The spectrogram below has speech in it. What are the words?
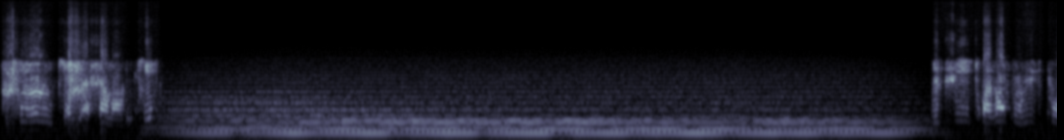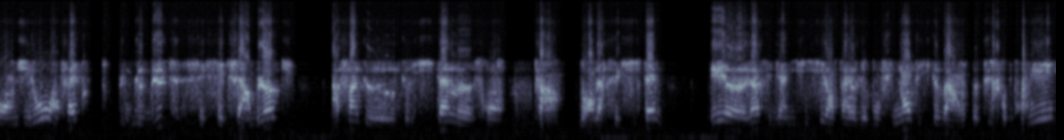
que tout le monde qui a eu affaire dans le dossier. Depuis trois ans qu'on lutte pour Angelo, en fait, un bloc afin que, le système se rend, enfin, de renverser le système. Et euh, là, c'est bien difficile en période de confinement puisque bah, on peut plus se retrouver,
